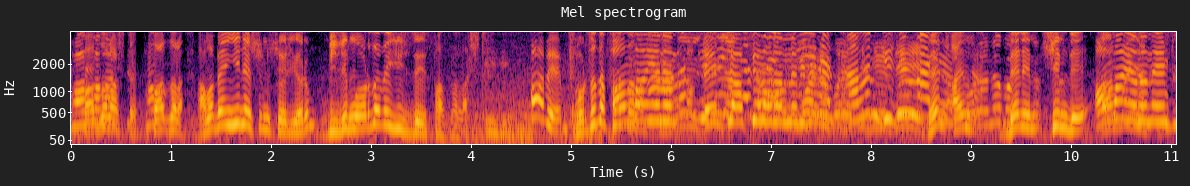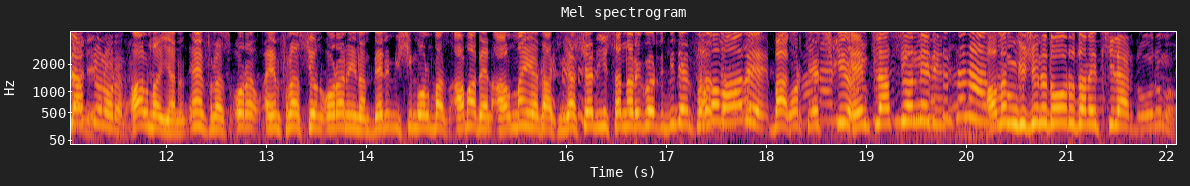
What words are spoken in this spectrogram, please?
Fazlalaştı. Fazlalaştı. Fazla. Ama ben yine şunu söylüyorum. Bizim orada da yüzde yüz fazlalaştı. Abi Orada da fazla Almanya'nın Alım enflasyon oranını bilir misin? Alım gücün var. Ben aynı- benim şimdi Almanya'nın enflasyon oranı. Almanya'nın enflasyon ora- enflasyon oranıyla benim işim olmaz ama ben Almanya'daki yaşayan insanları gördüm. Bir de enflasyon Tamam abi oranı bak ortaya çıkıyor. enflasyon nedir? Alım gücünü doğrudan etkiler doğru mu?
